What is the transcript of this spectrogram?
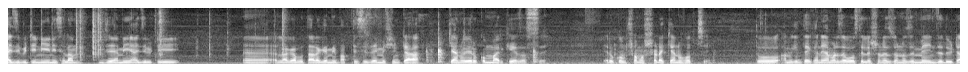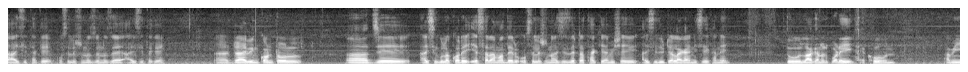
আইজিবিটি নিয়ে নিয়েছিলাম যে আমি আইজিবিটি লাগাবো। তার আগে আমি ভাবতেছি যে মেশিনটা কেন এরকম মার খেয়ে যাচ্ছে? এরকম সমস্যাটা কেন হচ্ছে? তো আমি কিন্তু এখানে আমার যে অসিলেশনের জন্য যে মেইন যে দুইটা আইসি থাকে অসিলেশনের জন্য যে আইসি থাকে ড্রাইভিং কন্ট্রোল যে আইসিগুলো করে। এছাড়া আমাদের অসিলেশন আইসি যেটা থাকে, আমি সেই আইসি দুইটা লাগাই নিছি এখানে। তো লাগানোর পরে এখন আমি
